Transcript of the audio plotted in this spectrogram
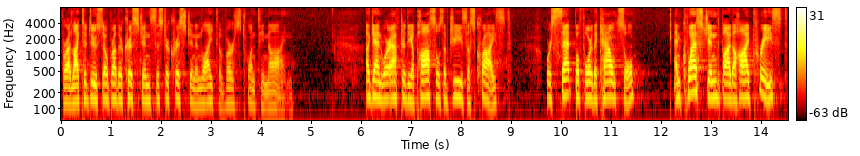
for I'd like to do so, brother Christian, sister Christian, in light of verse 29. Again, we're after the apostles of Jesus Christ were set before the council and questioned by the high priest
